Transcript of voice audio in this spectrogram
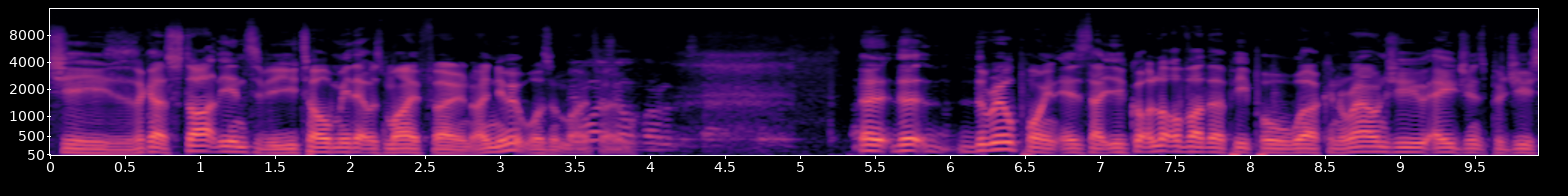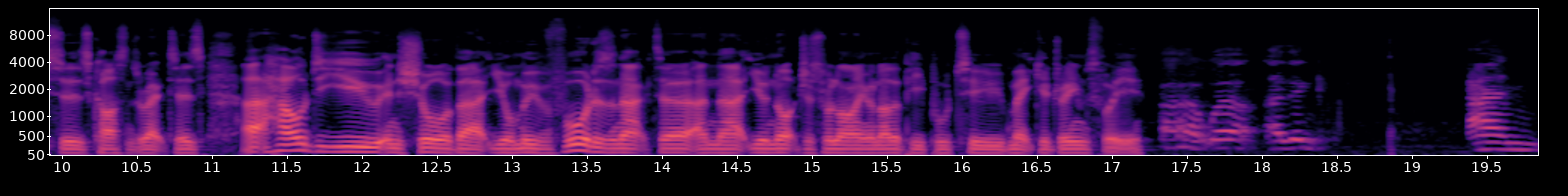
Jesus, I got to start the interview. You told me that was my phone. I knew it wasn't my it was phone. your phone at the start. Uh, the the real point is that you've got a lot of other people working around you, agents, producers, casting directors. Uh, how do you ensure that you're moving forward as an actor and that you're not just relying on other people to make your dreams for you? Uh, well, I think I'm,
